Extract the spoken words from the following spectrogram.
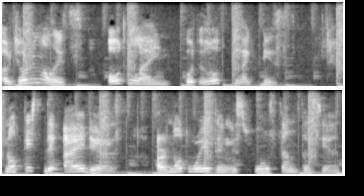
A journalist's outline could look like this. Notice the ideas are not written as full sentence yet.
